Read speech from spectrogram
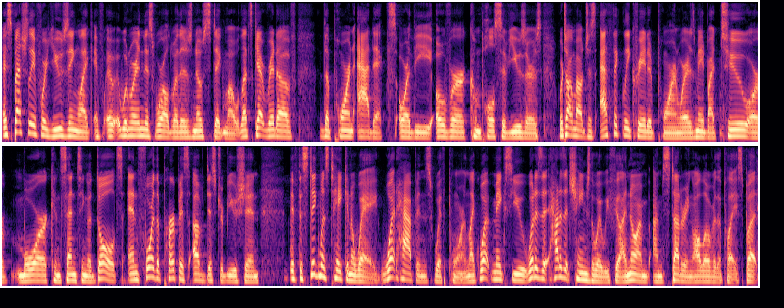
especially if we're using like if uh, when we're in this world where there's no stigma let's get rid of the porn addicts or the over compulsive users. We're talking about just ethically created porn where it's made by two or more consenting adults and for the purpose of distribution. If the stigma's taken away what happens with porn? Like what makes you what is it how does it change the way we feel? I know i'm i'm stuttering all over the place but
